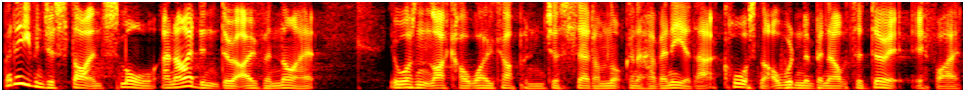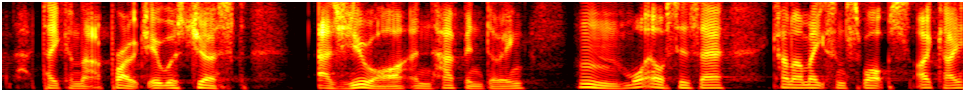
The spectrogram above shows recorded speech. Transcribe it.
But even just starting small, and I didn't do it overnight. It wasn't like I woke up and just said, I'm not going to have any of that. Of course not. I wouldn't have been able to do it if I had taken that approach. It was just as you are and have been doing, hmm, what else is there? Can I make some swaps? Okay,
